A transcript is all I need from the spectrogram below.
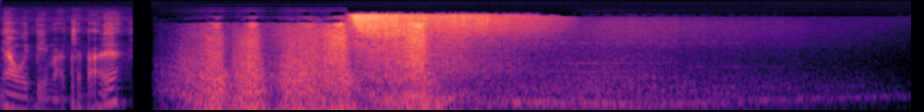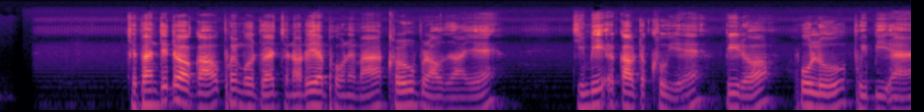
မျှဝေပေးမှာဖြစ်ပါတယ်ဂျပန် TikTok အကောင့်ဖွင့်ဖို့အတွက်ကျွန်တော်တို့ရဲ့ဖုန်းထဲမှာ Chrome browser ရယ် Gmail အကောင့်တစ်ခုရယ်ပြီးတော့ Holo VPN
